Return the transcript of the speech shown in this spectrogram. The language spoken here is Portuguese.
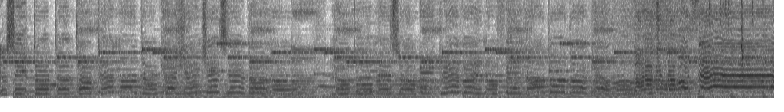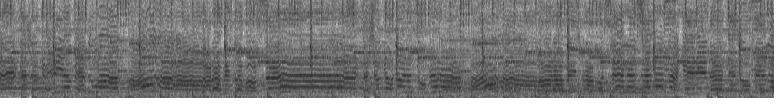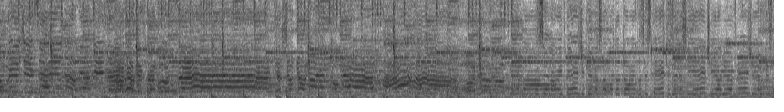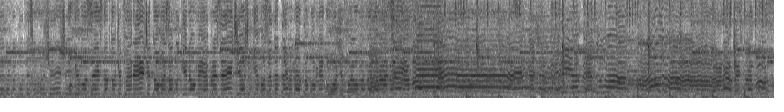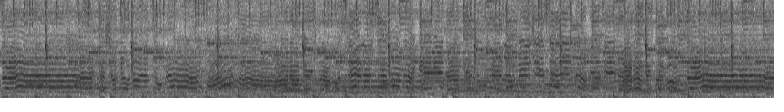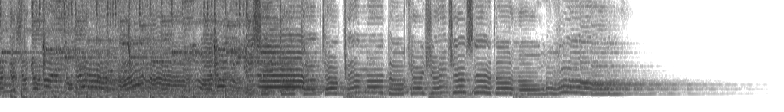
You see, to turn, top, another Essa moto tão inconsistente, seja ciente Olhe à frente, o que será que aconteceu com a gente? Porque você está tão diferente Talvez algo que não me represente Acho que você tá terminado comigo Hoje foi o meu melhor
